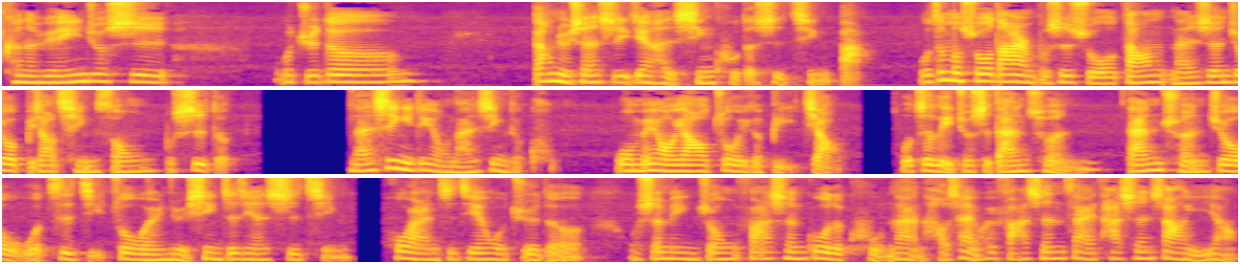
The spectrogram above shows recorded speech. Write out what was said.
可能原因就是我觉得当女生是一件很辛苦的事情吧。我这么说当然不是说当男生就比较轻松，不是的，男性一定有男性的苦。我没有要做一个比较，我这里就是单纯单纯就我自己作为女性这件事情，忽然之间我觉得我生命中发生过的苦难，好像也会发生在他身上一样。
